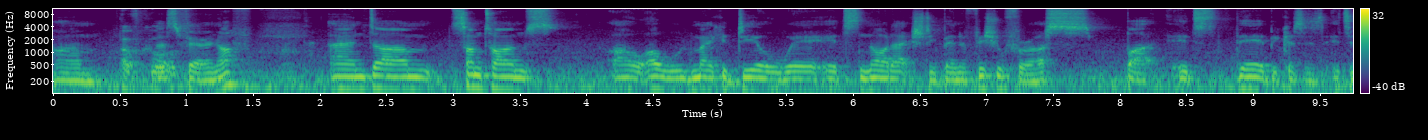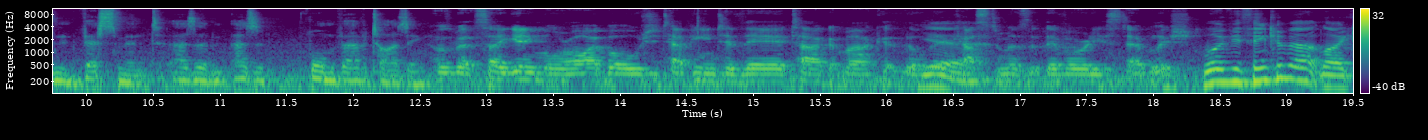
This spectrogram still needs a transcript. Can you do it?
Um, Of course. that's fair enough. And um, sometimes I'll, I would make a deal where it's not actually beneficial for us, but it's there because it's, it's an investment as a as a form of advertising. I was about to say, getting more eyeballs, you're tapping into their target market or their customers that they've already established. Well, if you think about like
